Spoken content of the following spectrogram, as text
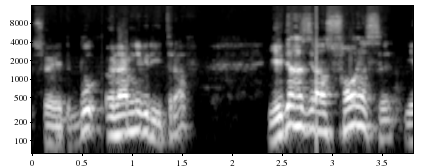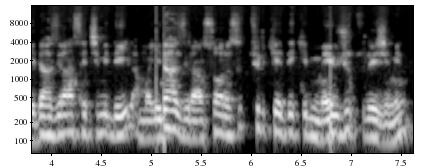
söyledi. Bu önemli bir itiraf. 7 Haziran sonrası, 7 Haziran seçimi değil ama 7 Haziran sonrası Türkiye'deki mevcut rejimin,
